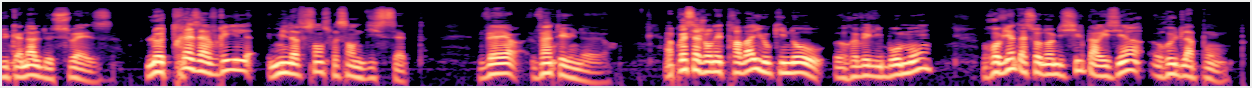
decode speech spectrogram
du canal de Suez. Le 13 avril 1977, vers 21h. Après sa journée de travail, Lucchino Revelli-Beaumont revient à son domicile parisien rue de la Pompe.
